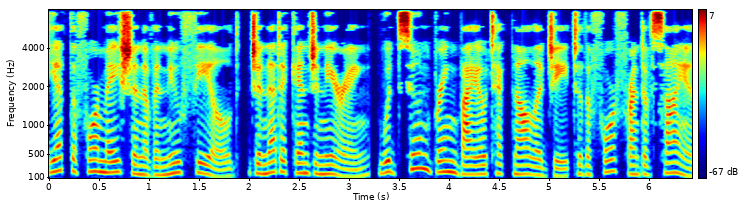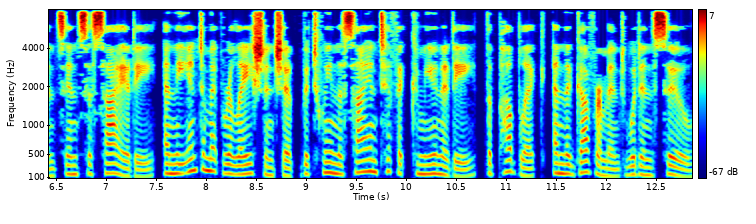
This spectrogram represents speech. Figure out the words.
Yet the formation of a new field, genetic engineering, would soon bring biotechnology to the forefront of science in society, and the intimate relationship between the scientific community, the public, and the government would ensue.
